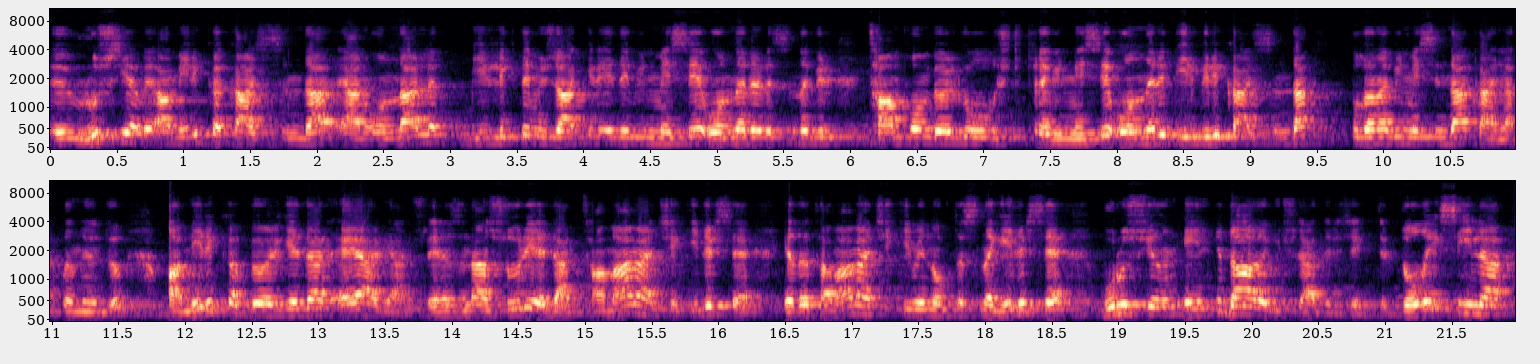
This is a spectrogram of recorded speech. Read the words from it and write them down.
e, Rusya ve Amerika karşısında yani onlarla birlikte müzakere edebilmesi, onlar arasında bir tampon bölge oluşturabilmesi, onları birbiri karşısında kullanabilmesinden kaynaklanıyordu. Amerika bölgeden eğer yani en azından Suriye'den tamamen çekilirse ya da tamamen çekilme noktasına gelirse bu Rusya'nın elini daha da güçlendirecektir. Dolayısıyla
